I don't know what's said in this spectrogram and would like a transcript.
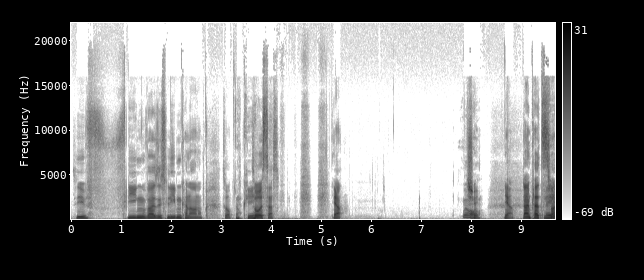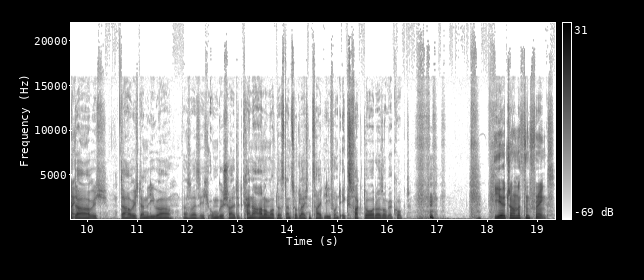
Sie fliegen, weil sie es lieben, keine Ahnung. Okay. So ist das. ja. schön. Ja, dein Platz Nee, zwei. da habe ich, da habe ich dann lieber, was weiß ich, umgeschaltet. Keine Ahnung, ob das dann zur gleichen Zeit lief und X-Faktor oder so geguckt. Ihr Jonathan Franks.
